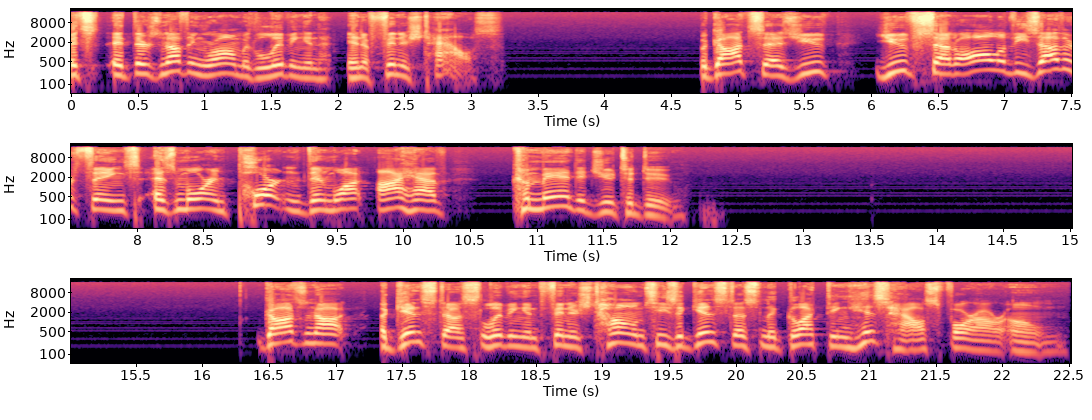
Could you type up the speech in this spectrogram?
It's, it, there's nothing wrong with living in, in a finished house. But God says, you've, you've set all of these other things as more important than what I have commanded you to do. God's not against us living in finished homes, He's against us neglecting His house for our own.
